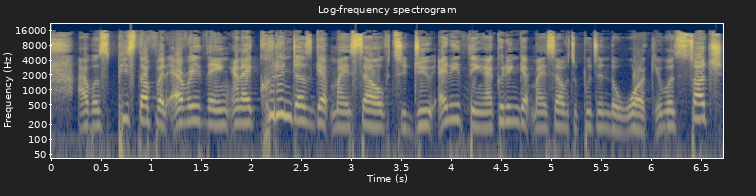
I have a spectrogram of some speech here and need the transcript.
I was pissed off at everything. And I couldn't just get myself to do anything. I couldn't get myself to put in the work. It was such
